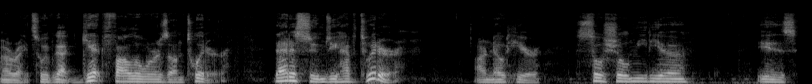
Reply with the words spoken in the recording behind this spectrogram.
All right, so we've got get followers on Twitter. That assumes you have Twitter. Our note here, social media is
